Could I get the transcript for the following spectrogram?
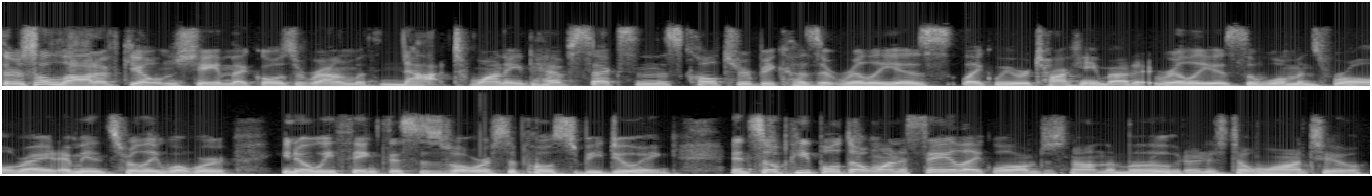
there's a lot of guilt and shame that goes around with not wanting to have sex in this culture because it really is, like we were talking about, it really is the woman's role, right? I mean, it's really what we're, you know, we think this is what we're supposed to be doing, and so people don't want to say like, well, I'm just not in the mood, I just don't want to,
